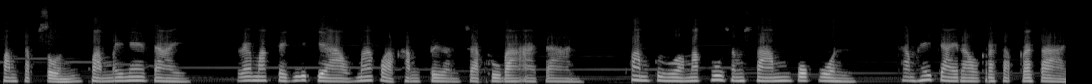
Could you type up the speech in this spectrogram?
ความสับสน ความไม่แน่ใจ และมักจะยืดยาวมากกว่าคำเตือนจากครูบาอาจารย์ ความกลัวมักพูดซ้ำๆวกวนทำให้ใจเรากระสับกระส่าย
